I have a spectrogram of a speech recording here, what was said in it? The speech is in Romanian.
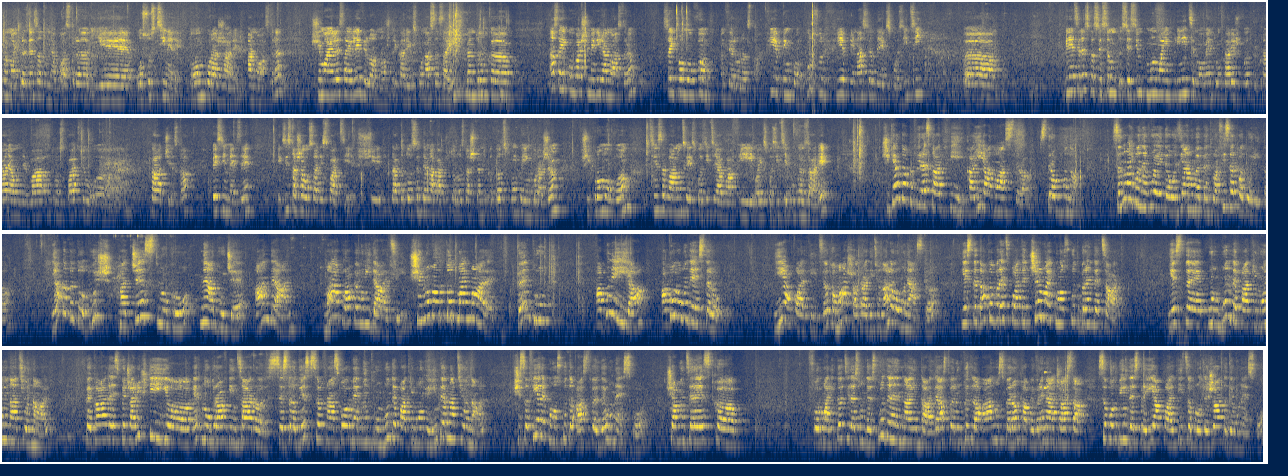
pentru noi prezența dumneavoastră e o susținere, o încurajare a noastră și mai ales a elevilor noștri care expun astăzi aici, pentru că asta e cumva și menirea noastră, să-i promovăm în felul ăsta, fie prin concursuri, fie prin astfel de expoziții. Uh, bineînțeles că se simt, se simt mult mai împliniți în momentul în care își văd lucrarea undeva într-un spațiu uh, ca acesta, pe simeze, există așa o satisfacție și dacă toți suntem la capitolul ăsta și pentru că toți spun că îi încurajăm și promovăm, țin să vă anunț că expoziția va fi o expoziție cu vânzare. Și chiar dacă firesc ar fi ca ea noastră, străbună, să nu aibă nevoie de o zi anume pentru a fi sărbătorită, iată că totuși acest lucru ne aduce an de an mai aproape unii de alții și număr tot mai mare pentru a pune ea acolo unde este locul. Ia cu altiță, cămașa tradițională românească, este, dacă vreți, poate cel mai cunoscut brand de țară. Este un bun de patrimoniu național pe care specialiștii uh, etnografi din țară se străduiesc să-l transforme într-un bun de patrimoniu internațional și să fie recunoscută astfel de UNESCO și am înțeles că formalitățile sunt destul de înaintate, astfel încât la anul sperăm ca pe vremea aceasta să vorbim despre ea cu altiță protejată de UNESCO.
